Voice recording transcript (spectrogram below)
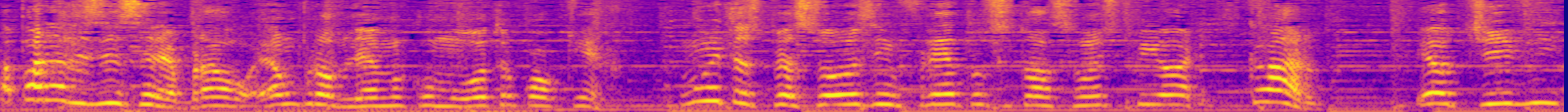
A paralisia cerebral é um problema como outro qualquer. Muitas pessoas enfrentam situações piores. Claro, eu tive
